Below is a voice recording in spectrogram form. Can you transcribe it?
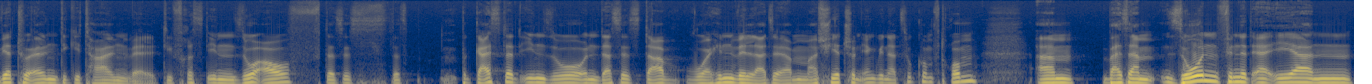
virtuellen, digitalen Welt. Die frisst ihn so auf, das, ist, das begeistert ihn so und das ist da, wo er hin will. Also er marschiert schon irgendwie in der Zukunft rum. Ähm, bei seinem Sohn findet er eher einen,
